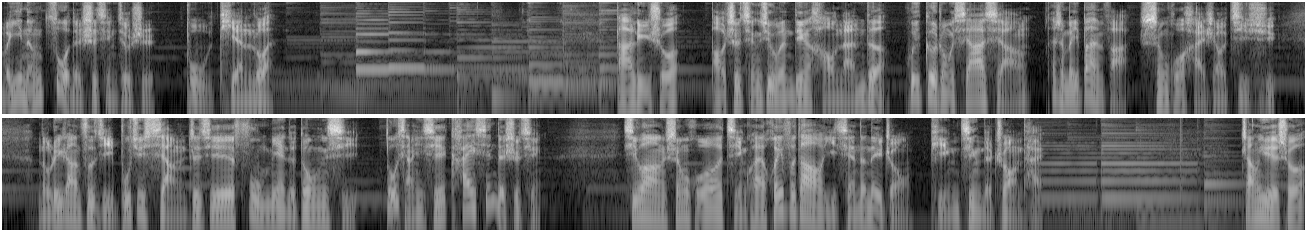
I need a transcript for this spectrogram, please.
唯一能做的事情就是不添乱。”大力说：“保持情绪稳定好难的，会各种瞎想。”但是没办法，生活还是要继续，努力让自己不去想这些负面的东西，多想一些开心的事情。希望生活尽快恢复到以前的那种平静的状态。张悦说：“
